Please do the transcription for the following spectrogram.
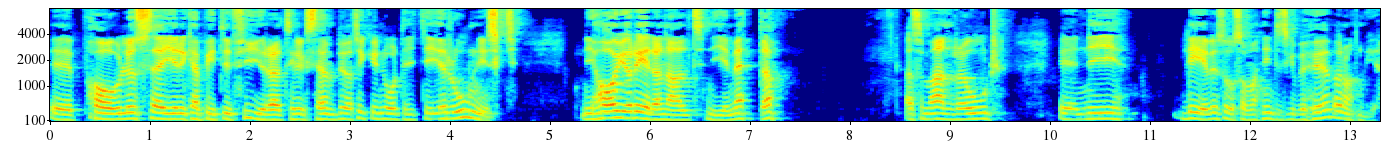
Eh, Paulus säger i kapitel 4 till exempel, jag tycker det låter lite ironiskt, ni har ju redan allt, ni är mätta. Alltså med andra ord, eh, ni lever så som att ni inte skulle behöva något mer.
